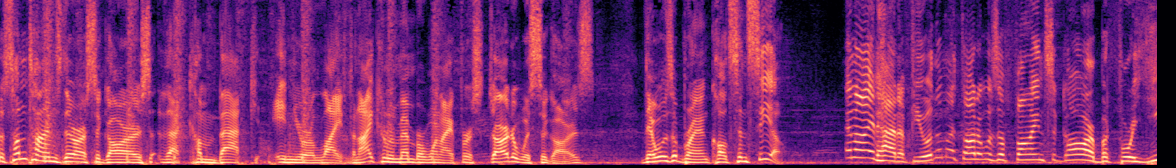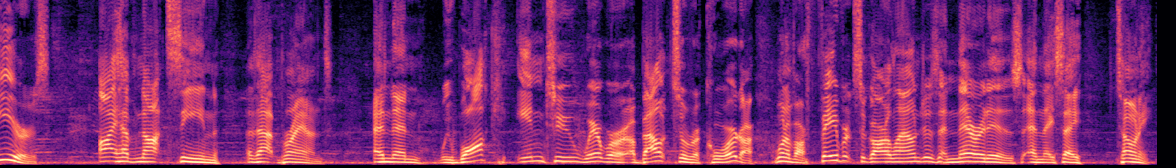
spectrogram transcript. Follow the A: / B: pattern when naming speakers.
A: So sometimes there are cigars that come back in your life. And I can remember when I first started with cigars, there was a brand called Sencillo. And I'd had a few of them. I thought it was a fine cigar, but for years, I have not seen that brand. And then we walk into where we're about to record our one of our favorite cigar lounges, and there it is. And they say, Tony,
